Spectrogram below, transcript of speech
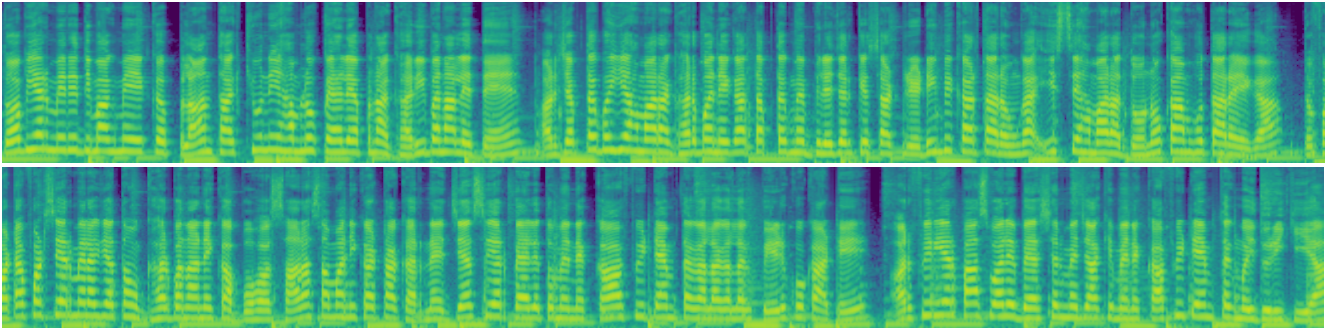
तो अब यार मेरे दिमाग में एक प्लान था, क्यों नहीं हम लोग पहले अपना घर ही बना लेते हैं? और जब तक भैया हमारा घर बनेगा, तब तक मैं विलेजर के साथ ट्रेडिंग भी करता रहूँगा, इससे हमारा दोनों काम होता रहेगा। तो फटाफट से यार मैं लग जाता हूँ, घर बनाने का बहुत सारा सामान इकट्ठा करने। जैसे यार, पहले तो मैंने काफ़ी टाइम तक अलग अलग पेड़ को काटे और फिर यार पास वाले बेसन में जाके मैंने काफ़ी टाइम तक मजदूरी किया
